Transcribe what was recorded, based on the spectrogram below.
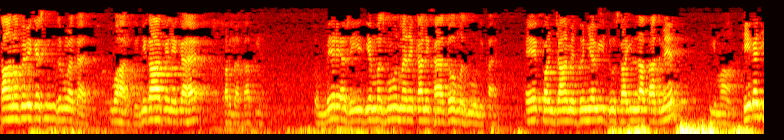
کانوں پہ بھی کیسی ضرورت ہے؟ مہار کی۔ نگاہ کے لیے کیا ہے؟ پردہ کافی ہے۔ تو میرے عزیز، یہ مضمون میں نے کیا لکھا ہے؟ دو مضمون لکھا ہے۔ ایک تو انجام دنیاوی، دوسرا اللہ تعدم ایمان۔ ٹھیک ہے جی؟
